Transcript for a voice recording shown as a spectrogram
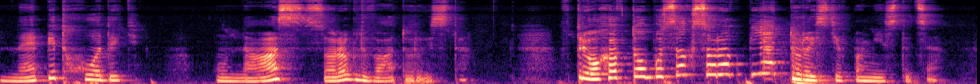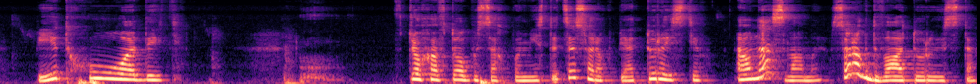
Не підходить. У нас 42 туриста. В трьох автобусах 45 туристів поміститься. Підходить. В трьох автобусах поміститься 45 туристів. А у нас з вами 42 туриста.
